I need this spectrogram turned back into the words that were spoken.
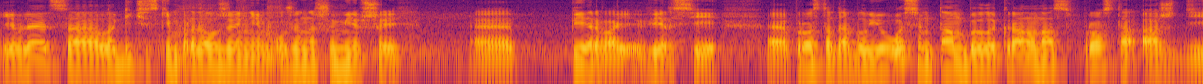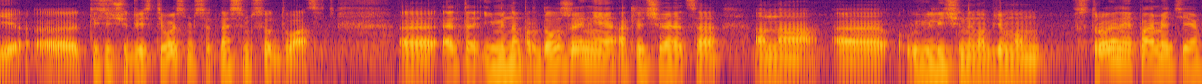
является логическим продолжением уже нашумевшей э, первой версии э, просто W8, там был экран у нас просто HD 1280 э, на 720. Э, это именно продолжение, отличается она увеличенным объемом встроенной памяти,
